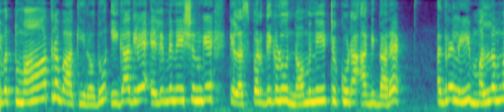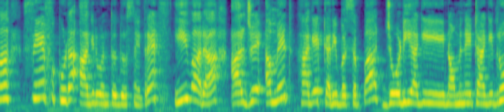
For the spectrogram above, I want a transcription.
ಇವತ್ತು ಮಾತ್ರ ಬಾಕಿ ಇರೋದು ಈಗಾಗಲೇ ಎಲಿಮಿನೇಷನ್ಗೆ ಕೆಲ ಸ್ಪರ್ಧಿಗಳು ನಾಮಿನೇಟ್ ಕೂಡ ಆಗಿದ್ದಾರೆ. ಅದರಲ್ಲಿ ಮಲ್ಲಮ್ಮ ಸೇಫ್ ಕೂಡ ಆಗಿರುವಂಥದ್ದು ಸ್ನೇಹಿತರೆ. ಈ ವಾರ ಆರ್ ಜೆ ಅಮಿತ್ ಹಾಗೆ ಕರಿಬಸಪ್ಪ ಜೋಡಿಯಾಗಿ ನಾಮಿನೇಟ್ ಆಗಿದ್ರು.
